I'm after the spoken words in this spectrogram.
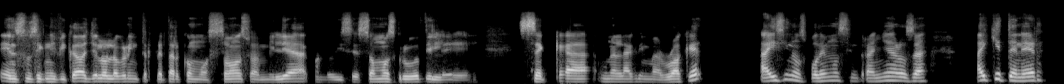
en su significado yo lo logro interpretar como somos familia, cuando dice somos Groot y le seca una lágrima a Rocket, ahí sí nos podemos entrañar, o sea, hay que tener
